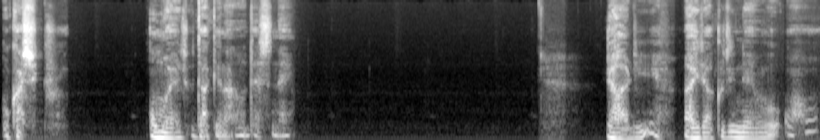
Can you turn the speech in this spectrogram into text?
おかしく思えるだけなのですね。やはり愛楽理念を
